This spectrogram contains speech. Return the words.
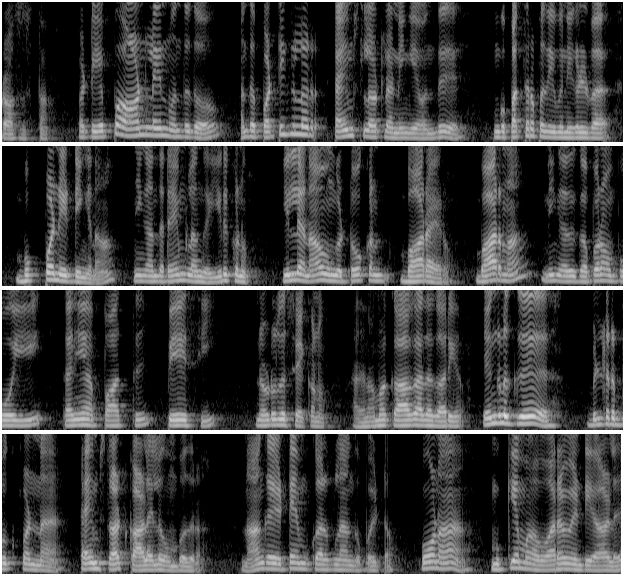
ப்ராசஸ் தான். பட் எப்போ ஆன்லைன் வந்ததோ அந்த பர்டிகுலர் டைம் ஸ்லாட்டில் நீங்கள் வந்து உங்கள் பத்திரப்பதிவு நிகழ்வை புக் பண்ணிட்டீங்கன்னா நீங்கள் அந்த டைமில் அங்கே இருக்கணும். இல்லைனா உங்கள் டோக்கன் பார் ஆயிரும். பார்னா நீங்கள் அதுக்கப்புறம் போய் தனியாக பார்த்து பேசி நடுவில் சேர்க்கணும். அது நமக்கு ஆகாத காரியம். எங்களுக்கு பில்டர் புக் பண்ண டைம் ஸ்லாட் காலையில் ஒம்பதுரூவா நாங்கள் எட்டே முக்காலுக்குலாம் அங்கே போயிட்டோம். போனால் முக்கியமாக வர வேண்டிய ஆள்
